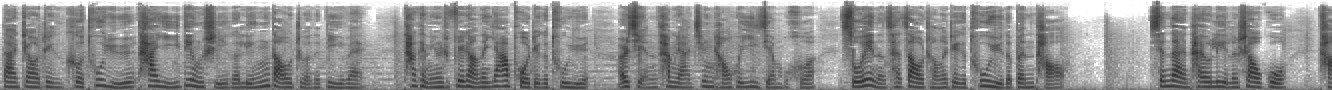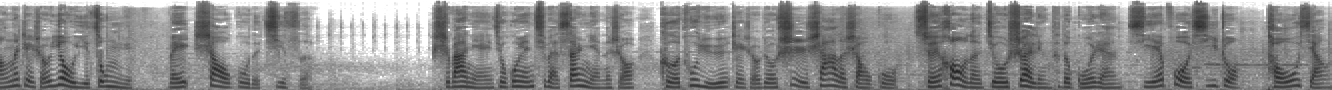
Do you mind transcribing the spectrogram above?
大家知道，这个可突于他一定是一个领导者的地位。他肯定是非常的压迫这个突厥，而且呢，他们俩经常会意见不合，所以呢，才造成了这个突厥的奔逃。现在他又立了少固，唐呢这时候又以宗女为少固的妻子。十八年，就公元七百三十年的时候，可突于这时候就弑杀了少固，随后呢，就率领他的国人胁迫西众投降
